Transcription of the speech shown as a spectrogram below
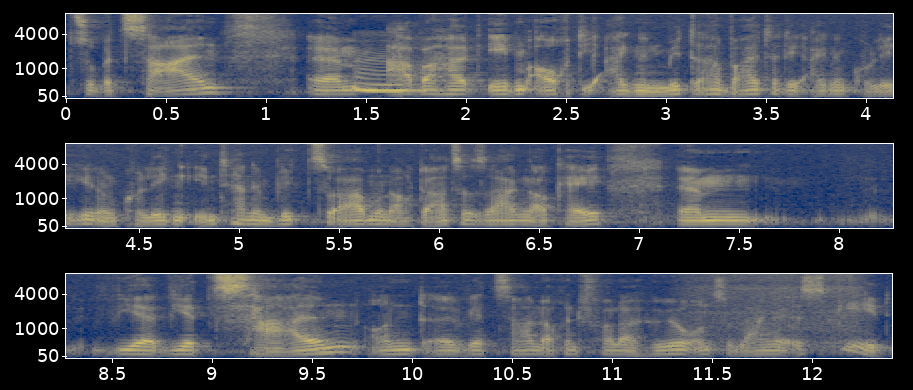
zu bezahlen, ähm, mhm. aber halt eben auch die eigenen Mitarbeiter, die eigenen Kolleginnen und Kollegen intern im Blick zu haben und auch da zu sagen, okay, ähm, wir, wir zahlen und äh, wir zahlen auch in voller Höhe und solange es geht.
